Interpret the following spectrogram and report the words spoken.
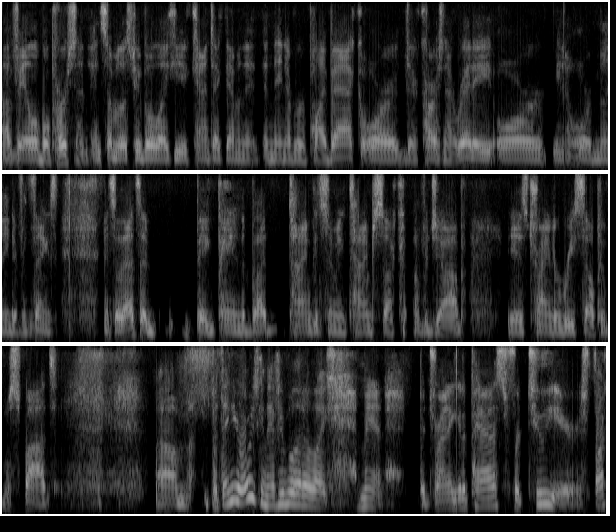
available person. And some of those people, like you contact them and they, and they never reply back, or their car's not ready, or you know, or a million different things. And so that's a big pain in the butt, time consuming, time suck of a job, is trying to resell people's spots. Um, but then you're always going to have people that are like, man. Been trying to get a pass for two years. Fuck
